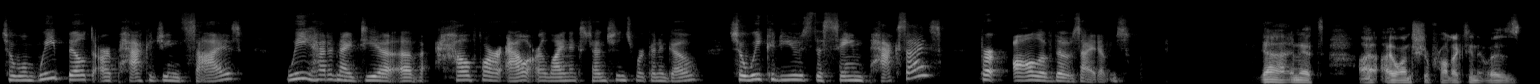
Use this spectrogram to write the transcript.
So when we built our packaging size, we had an idea of how far out our line extensions were going to go, so we could use the same pack size for all of those items. Yeah. And it's, I, I launched a product and it was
